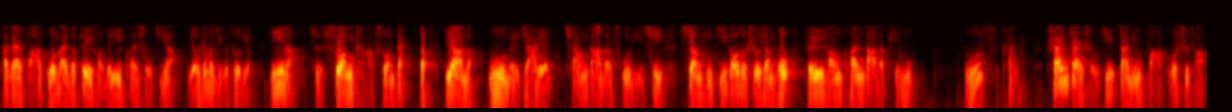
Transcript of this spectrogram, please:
他在法国卖的最好的一款手机啊，有这么几个特点：一呢是双卡双待，第二呢物美价廉，强大的处理器，像素极高的摄像头，非常宽大的屏幕。如此看来，山寨手机占领法国市场，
